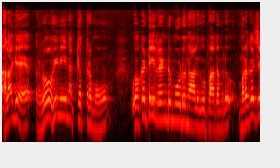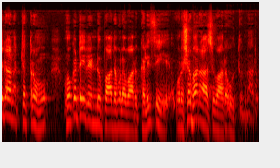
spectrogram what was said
అలాగే రోహిణి నక్షత్రము ఒకటి రెండు మూడు నాలుగు పాదములు మృగశిర నక్షత్రం ఒకటి రెండు పాదముల వారు కలిసి వృషభ రాశి వారు అవుతున్నారు.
